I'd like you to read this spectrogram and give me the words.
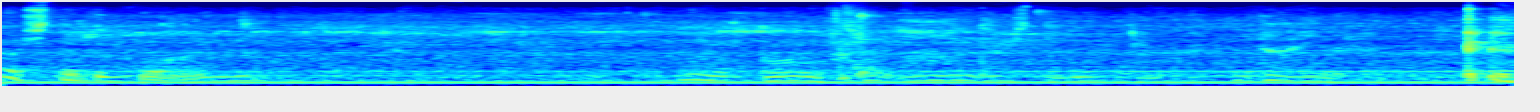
Oh, there's the big one. Oh, oh, there's the one behind.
